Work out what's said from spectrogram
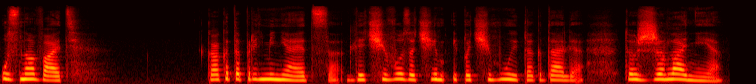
узнавать, как это применяется, для чего, зачем и почему и так далее, то есть желание –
